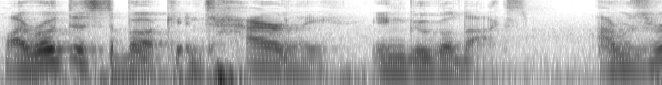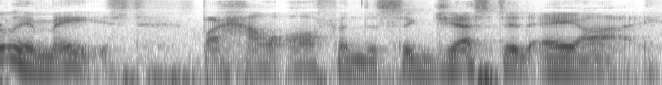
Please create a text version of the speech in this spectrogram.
Well, I wrote this book entirely in Google Docs. I was really amazed by how often the suggested AI,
